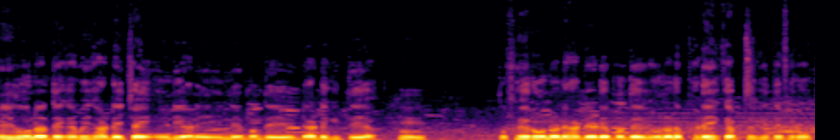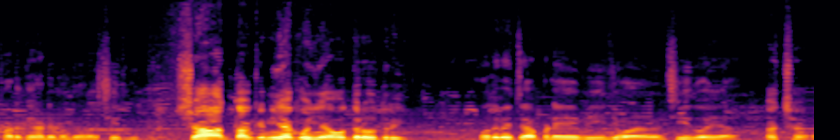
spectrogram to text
ਤੇ ਜਦੋਂ ਉਹਨਾਂ ਨੇ ਦੇਖਿਆ ਵੀ ਸਾਡੇ ਚਾਈ ਇੰਡੀਆ ਨੇ ਇੰਨੇ ਬੰਦੇ ਡੈੱਡ ਕੀਤੇ ਆ ਤਾਂ ਫਿਰ ਉਹਨਾਂ ਨੇ ਸਾਡੇ ਜਿਹੜੇ ਬੰਦੇ ਸੀ ਉਹਨਾਂ ਨੇ ਫੜੇ ਕੈਪਚਰ ਕੀਤੇ ਫਿਰ ਉਹ ਫੜ ਕੇ ਸਾਡੇ ਬੰਦੇ ਉਹਨਾਂ ਨੇ ਸ਼ਹੀਦ ਕੀਤੇ। ਸ਼ਹਾਦਤਾਂ ਕਿੰਨੀਆਂ ਹੋਈਆਂ ਉਧਰ ਉਧਰ ਉਹਦੇ ਵਿੱਚ ਆਪਣੇ 20 ਜਵਾਨ ਸ਼ਹੀਦ ਹੋਏ ਆ। ਅੱਛਾ।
